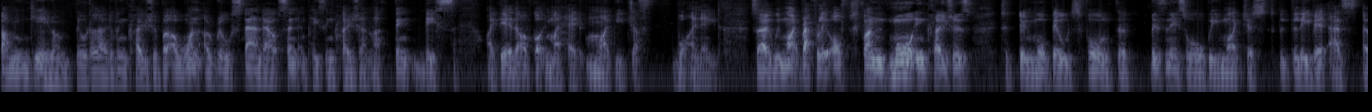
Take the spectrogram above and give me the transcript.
bumming gear and build a load of enclosure, but I want a real standout centerpiece enclosure. And I think this idea that I've got in my head might be just what I need. So we might raffle it off to fund more enclosures to do more builds for the business, or we might just leave it as a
